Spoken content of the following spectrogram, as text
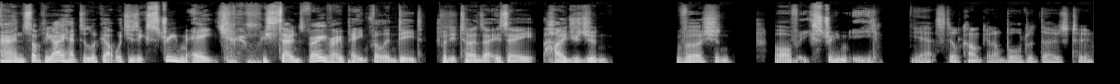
and something I had to look up, which is Extreme H, which sounds very, very painful indeed. But it turns out is a hydrogen version of Extreme E. Yeah, still can't get on board with those two.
